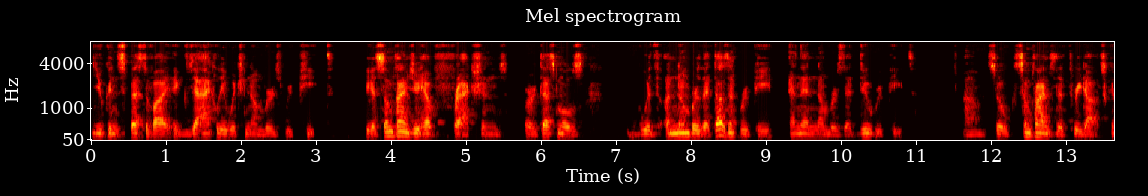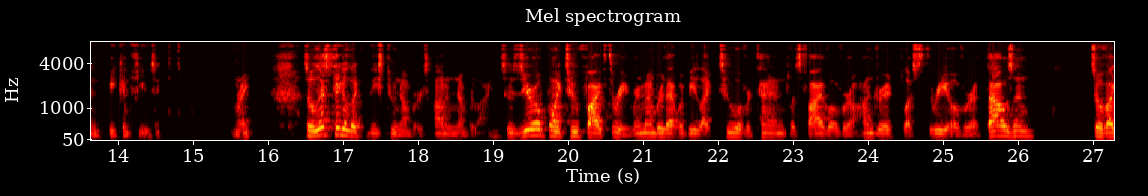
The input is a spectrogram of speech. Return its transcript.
you can specify exactly which numbers repeat because sometimes you have fractions or decimals with a number that doesn't repeat and then numbers that do repeat. Um, so sometimes the three dots can be confusing, right? So let's take a look at these two numbers on a number line. So 0.253, remember that would be like 2 over 10 plus 5 over 100 plus 3 over 1,000. So if I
